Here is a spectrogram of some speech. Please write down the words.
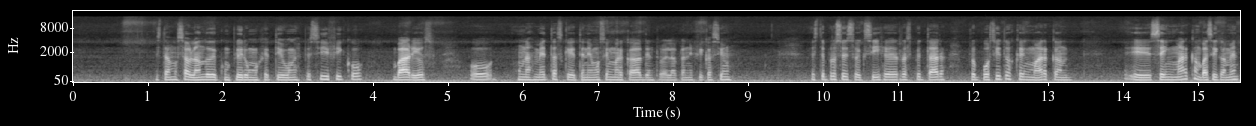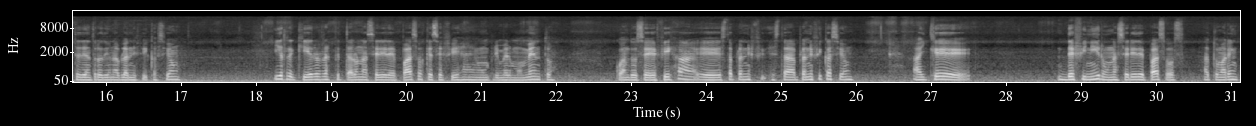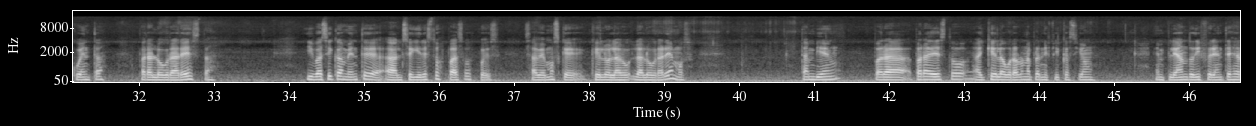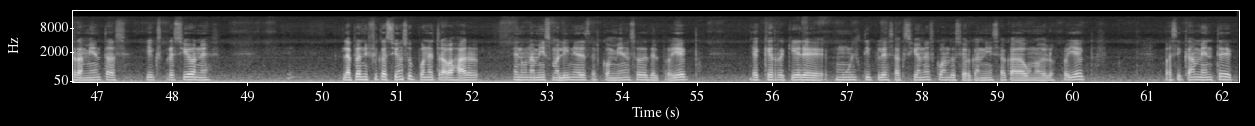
estamos hablando de cumplir un objetivo en específico, varios o unas metas que tenemos enmarcadas dentro de la planificación. Este proceso exige respetar propósitos que enmarcan, eh, se enmarcan básicamente dentro de una planificación y requiere respetar una serie de pasos que se fijan en un primer momento. Cuando se fija eh, esta, planificación, hay que definir una serie de pasos a tomar en cuenta para lograr esta. Y básicamente al seguir estos pasos, pues sabemos que, lo, la, lograremos. También para, para esto hay que elaborar una planificación empleando diferentes herramientas y expresiones. La planificación supone trabajar en una misma línea desde el comienzo, desde el proyecto, ya que requiere múltiples acciones cuando se organiza cada uno de los proyectos. Básicamente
